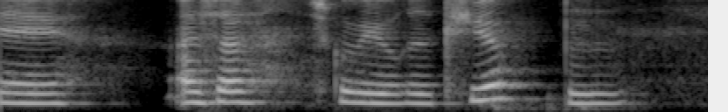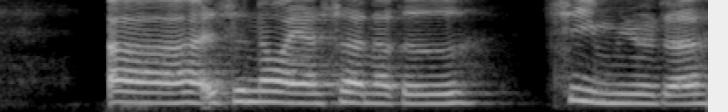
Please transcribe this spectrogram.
Øh, og så skulle vi jo ride kyr. Mm. Og altså, når jeg sådan at ride 10 minutter,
